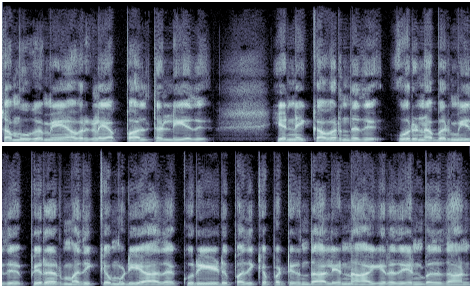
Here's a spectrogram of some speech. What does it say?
சமூகமே அவர்களை அப்பால் தள்ளியது. என்னை கவர்ந்தது. ஒரு நபர் மீது பிறர் மதிக்க முடியாத குறியீடு பதிக்கப்பட்டிருந்தால் என்ன ஆகிறது என்பதுதான்.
